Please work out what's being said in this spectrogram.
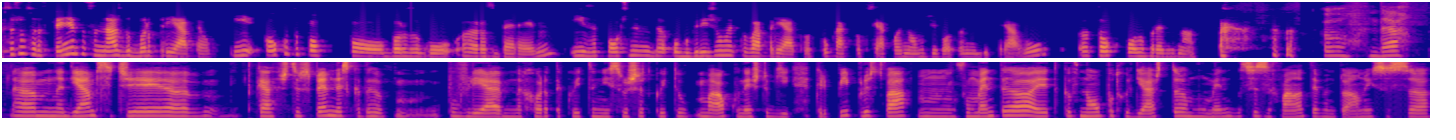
Всъщност растенията са наш добър приятел. И колкото по по-бързо го разберем и започнем да обгрижваме това приятелство, както всяко едно в живота ни би трябвало, толкова по-добре за нас. О, да, надявам се, че така ще успеем днес да повлияем на хората, които ни слушат, които малко нещо ги крепи. Плюс това в момента е такъв много подходящ момент да се захванат евентуално и с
